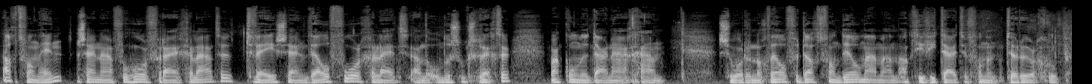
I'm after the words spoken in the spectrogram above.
Acht van hen zijn na verhoor vrijgelaten. Twee zijn wel voorgeleid aan de onderzoeksrechter, maar konden daarna gaan. Ze worden nog wel verdacht van deelname aan activiteiten van een terreurgroep.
